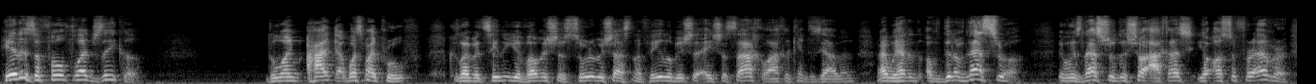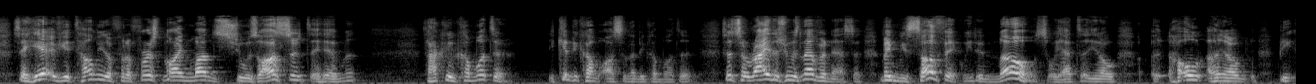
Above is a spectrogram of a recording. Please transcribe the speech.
Here there's a full fledged zika. Uh, what's my proof? Because. Right, we had a din of Nesra. It was the Shah Akas. You're also forever. So here, if you tell me that for the first nine months she was also to him, how can you become mutter? You can't become us and then become mutter. So it's a right she was never nessa. Maybe me suffix. We didn't know, so we had to, you know, hold, you know, be,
